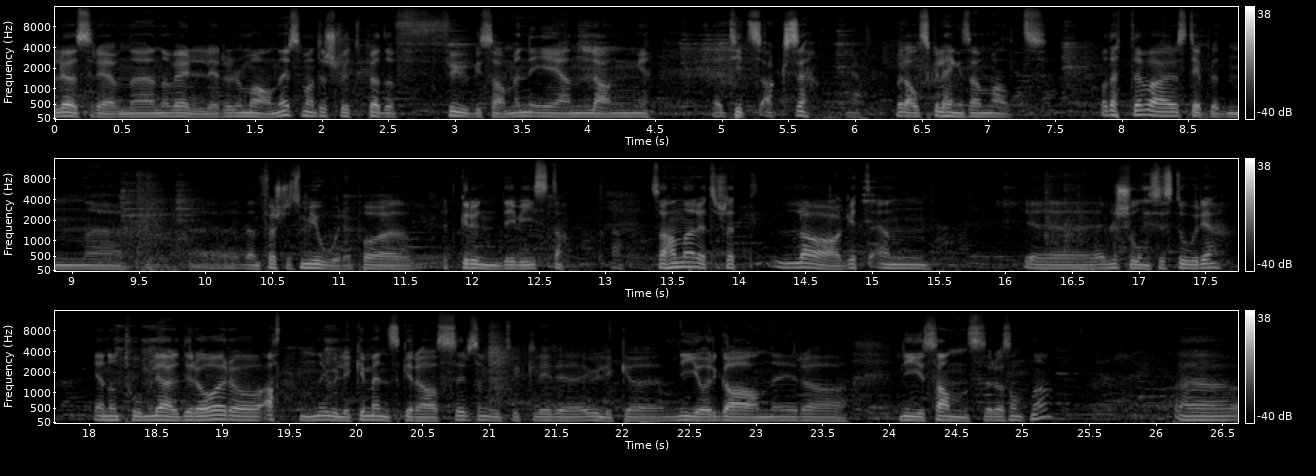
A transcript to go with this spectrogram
løsrevne noveller og romaner som han til slutt prøvde å fuge sammen i en lang eh, tidsakse. Ja. Hvor alt skulle henge sammen med alt. Og dette var Stapleton eh, eh, den første som gjorde på et grundig vis. Da. Så han har rett og slett laget en eh, evolusjonshistorie gjennom to milliarder år og 18 ulike menneskeraser som utvikler eh, ulike nye organer og nye sanser og sånt noe. Uh,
